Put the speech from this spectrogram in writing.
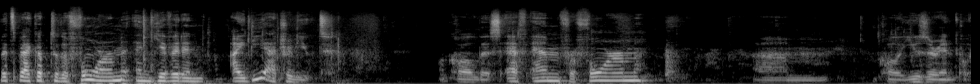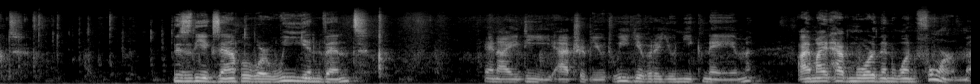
Let's back up to the form and give it an ID attribute. I'll call this FM for form. Call it user input. This is the example where we invent an ID attribute. We give it a unique name. I might have more than one form.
